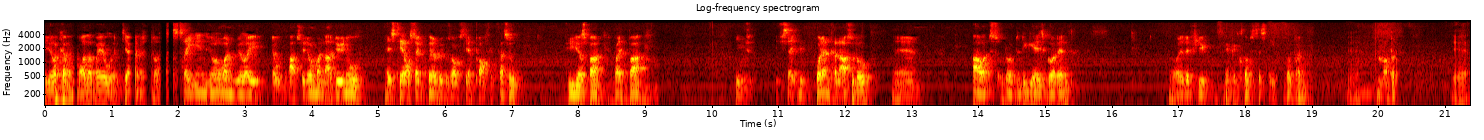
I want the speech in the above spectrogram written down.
you look at Motherwell in terms of signings, the only one really, well, actually the only one that I do know is Taylor Sinclair, who was obviously a Partick Thistle a few years back, right back. You've, you've signed put international. Um, Alex Rodriguez got in. One of the few maybe clubs to sign club in. Yeah. Yeah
